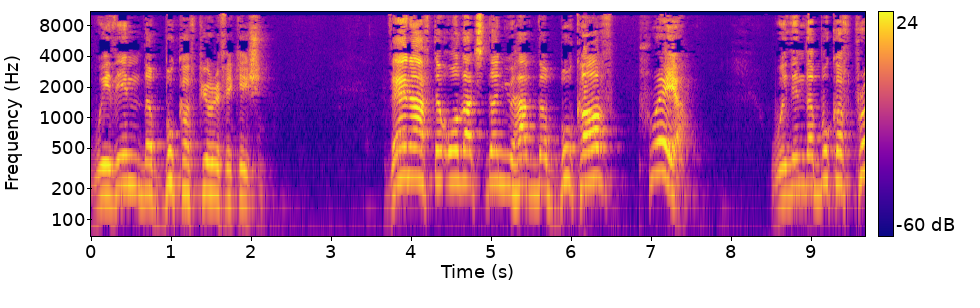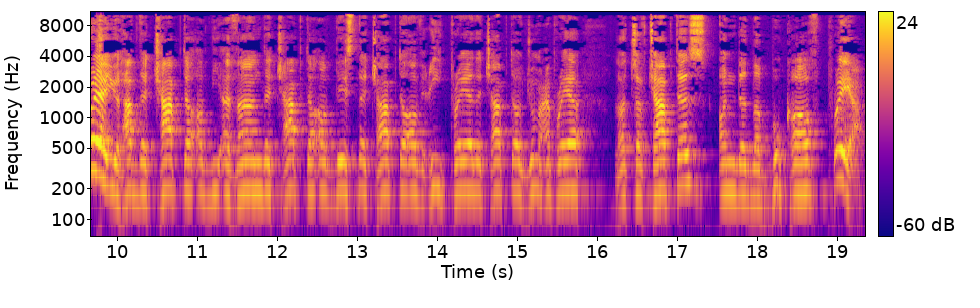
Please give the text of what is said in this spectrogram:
within the book of purification. Then after all that's done, you have the book of prayer. Within the book of prayer, you'll have the chapter of the Adhan, the chapter of this, the chapter of Eid prayer, the chapter of Jum'ah prayer, lots of chapters under the book of prayer.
